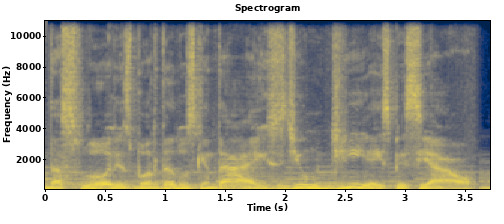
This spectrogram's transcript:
das flores bordando os quintais de um dia especial.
